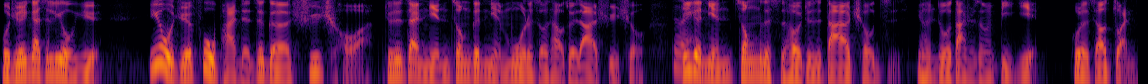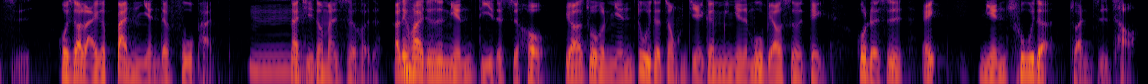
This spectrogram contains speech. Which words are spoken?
我觉得应该是六月，因为我觉得复盘的这个需求啊，就是在年终跟年末的时候才有最大的需求。第一个年终的时候，就是大家要求职，有很多大学生会毕业，或者是要转职，或者是要来一个半年的复盘，嗯，那其实都蛮适合的。那另外就是年底的时候，又要做个年度的总结跟明年的目标设定，或者是哎。年初的转职潮，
